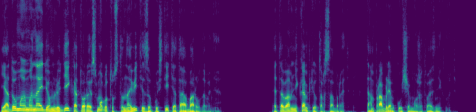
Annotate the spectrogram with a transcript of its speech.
я думаю, мы найдем людей, которые смогут установить и запустить это оборудование. Это вам не компьютер собрать. Там проблем куча может возникнуть.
